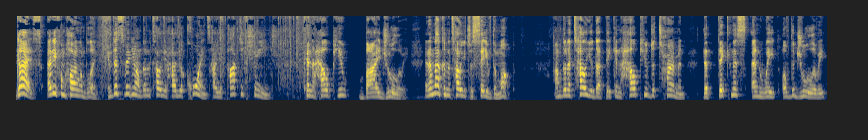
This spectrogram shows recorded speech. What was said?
Guys, Eddie from Harlem Bling. In this video, I'm going to tell you how your coins, how your pocket change can help you buy jewelry. And I'm not going to tell you to save them up. I'm going to tell you that they can help you determine the thickness and weight of the jewelry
